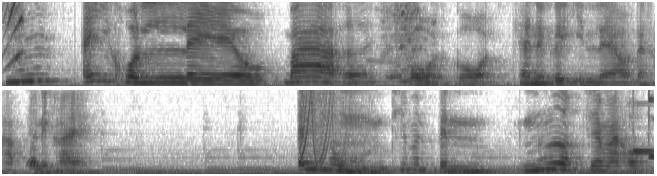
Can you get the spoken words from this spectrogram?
หึไอ้คนเลวบ้าเอ้ยโกรธโกรธแค่นึกก็อินแล้วนะครับอันนี้ใครไอ้หนุ่มที่มันเป็นเงือกใช่ไหมโอเค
